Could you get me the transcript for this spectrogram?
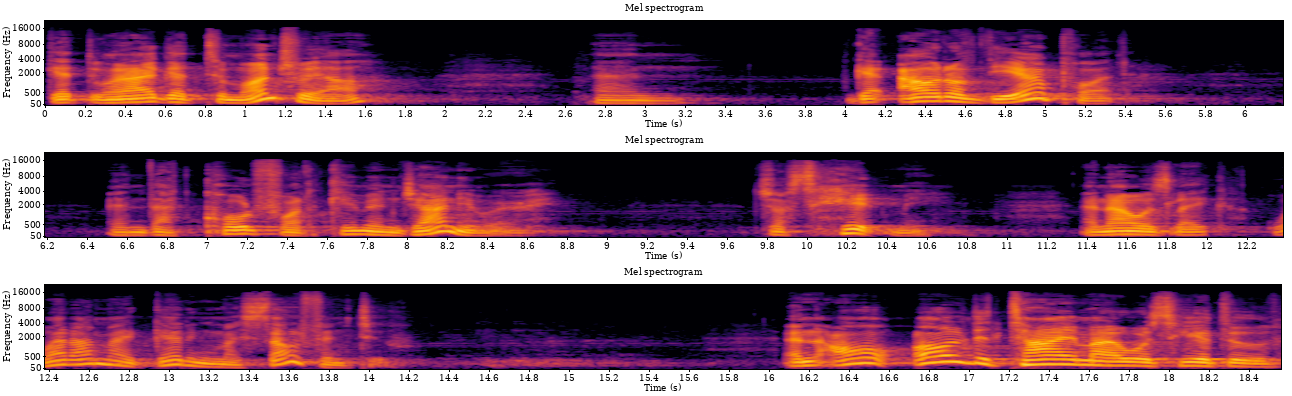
get when I get to Montreal and get out of the airport, and that cold front came in January, just hit me. And I was like, what am I getting myself into? And all, all the time I was here to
